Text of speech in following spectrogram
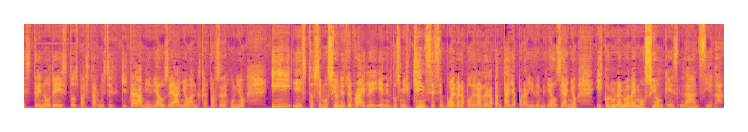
estreno de estos va a estar muy cerquita, a mediados de año, el 14 de junio. Y estas emociones de Riley en el 2015 se vuelven a apoderar de la pantalla por ahí de mediados de año y con una nueva emoción que es la ansiedad.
